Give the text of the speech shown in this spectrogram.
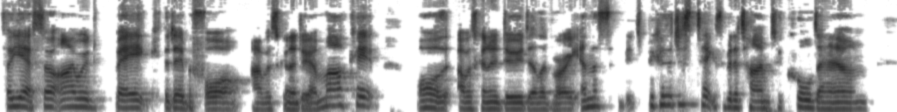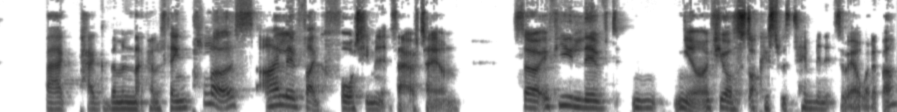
so yeah, so I would bake the day before I was going to do a market or I was going to do delivery. And this, because it just takes a bit of time to cool down, bag, pack them, and that kind of thing. Plus, I live like 40 minutes out of town. So if you lived, you know, if your stockist was 10 minutes away or whatever,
